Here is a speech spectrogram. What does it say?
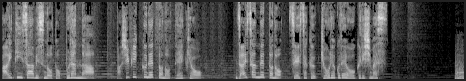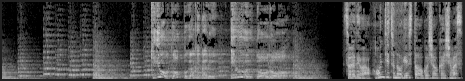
IT サービスのトップランナーパシフィックネットの提供財産ネットの制作協力でお送りします。企業トップが語る威風堂々それでは本日のゲストをご紹介します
